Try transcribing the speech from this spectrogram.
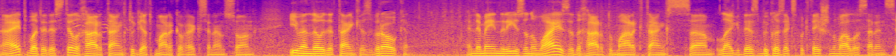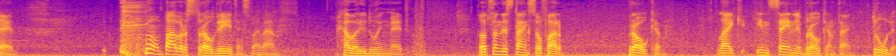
right? But it is still hard tank to get mark of excellence on, even though the tank is broken. And the main reason why is it hard to mark tanks um, like this because expectation values are insane. Power Stroke, greetings, my man. How are you doing, mate? Thoughts on this tank so far? Broken. Like, insanely broken tank. Truly.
